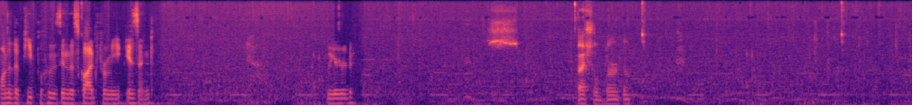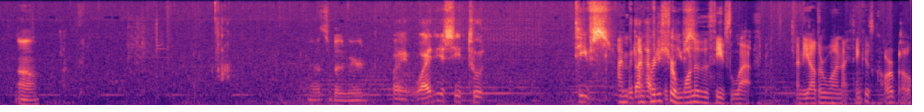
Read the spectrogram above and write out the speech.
one of the people who's in the squad for me isn't. Weird. Special burger. Oh. Yeah, that's a bit weird. Wait, why do you see two thieves? I'm, I'm pretty sure thieves. one of the thieves left, and the other one I think is Corbo.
